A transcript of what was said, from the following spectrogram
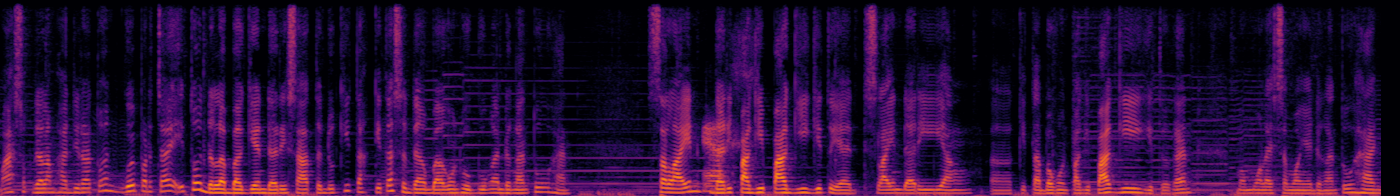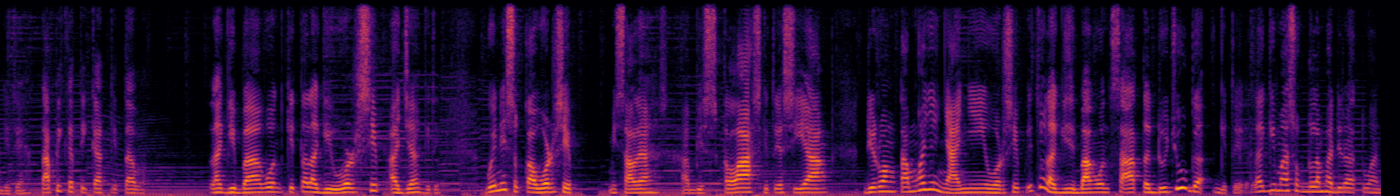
masuk dalam hadirat Tuhan gue percaya itu adalah bagian dari saat teduh kita kita sedang bangun hubungan dengan Tuhan selain Yes. dari pagi-pagi gitu ya selain dari yang eh, kita bangun pagi-pagi gitu kan memulai semuanya dengan Tuhan gitu ya tapi ketika kita lagi bangun kita lagi worship aja gitu gue ini suka worship misalnya habis kelas gitu ya siang di ruang tamu aja nyanyi worship itu lagi bangun saat teduh juga gitu ya. Lagi masuk dalam hadirat Tuhan.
